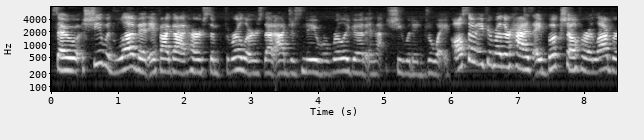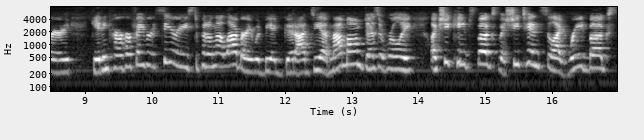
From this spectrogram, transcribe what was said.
So she would love it if I got her some thrillers that I just knew were really good and that she would enjoy. Also, if your mother has a bookshelf or a library, getting her her favorite series to put on that library would be a good idea. My mom doesn't really, like she keeps books, but she tends to like read books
